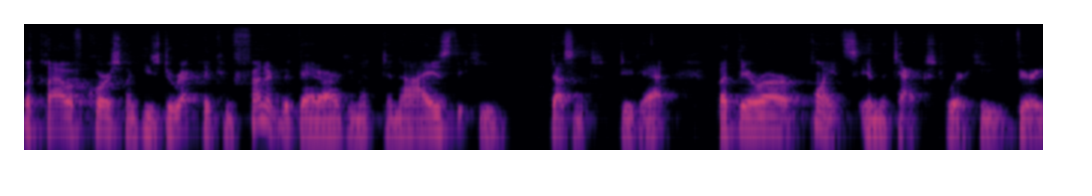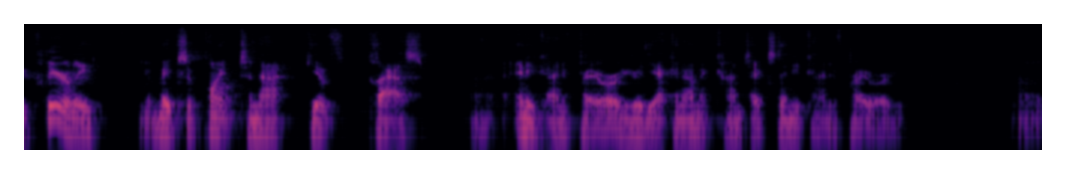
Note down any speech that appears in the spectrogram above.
Laclau, of course, when he's directly confronted with that argument, denies that he doesn't do that. But there are points in the text where he very clearly you know, makes a point to not give class uh, any kind of priority or the economic context any kind of priority. Uh,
